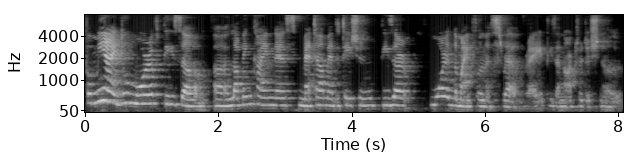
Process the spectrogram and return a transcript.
for me, I do more of these um, uh, loving kindness, metta meditation. These are more in the mindfulness realm, right? These are not traditional,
